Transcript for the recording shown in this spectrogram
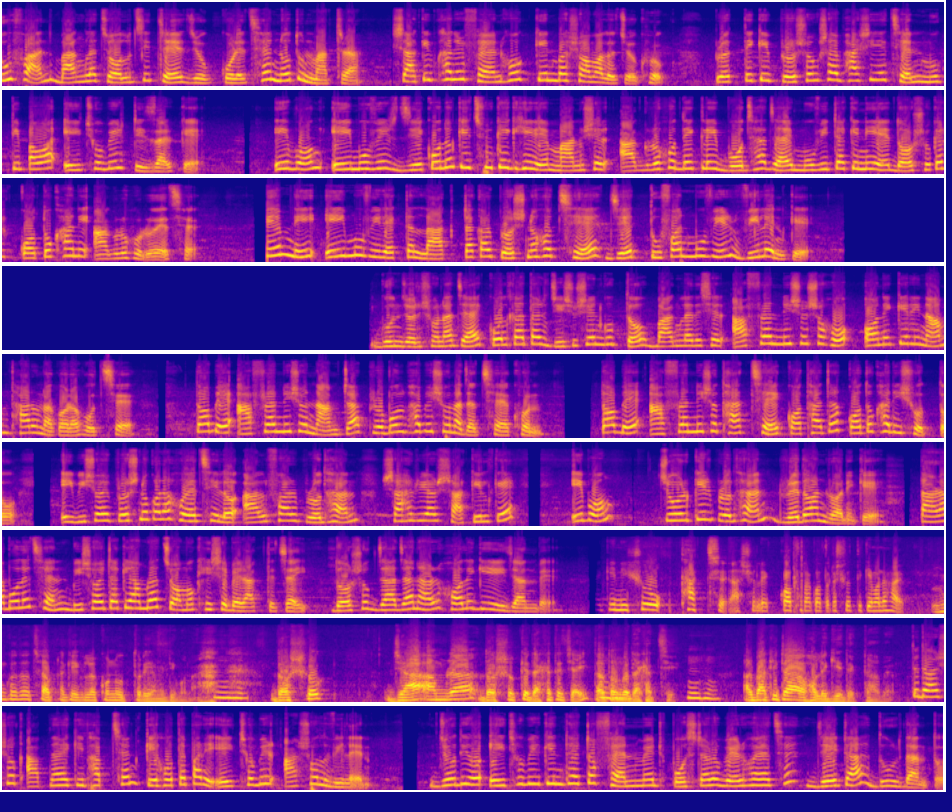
তুফান বাংলা চলচ্চিত্রে যোগ করেছে নতুন মাত্রা। শাকিব খানের ফ্যান হোক কিংবা সমালোচক হোক, প্রত্যেকেই প্রশংসায় ভাসিয়েছেন মুক্তি পাওয়া এই ছবির টিজারকে এবং এই মুভির যে কোনো কিছুকে ঘিরে মানুষের আগ্রহ দেখলেই বোঝা যায় মুভিটাকে নিয়ে দর্শকের কতখানি আগ্রহ রয়েছে। তেমনি এই মুভির একটা লাখ টাকার প্রশ্ন হচ্ছে যে তুফান মুভির ভিলেনকে গুঞ্জন শোনা যায়, কলকাতার যিশু সেনগুপ্ত, বাংলাদেশের আফরান নিশো সহ অনেকেরই নাম ধারণা করা হচ্ছে। তবে আফরান নিশোর নামটা প্রবলভাবে শোনা যাচ্ছে এখন। তবে আফরান নিশো থাকছে কথাটা কতখানি সত্য? এই বিষয়ে প্রশ্ন করা হয়েছিল আলফার প্রধান শাহরিয়ার শাকিলকে এবং চরকির প্রধান রেদওয়ান রনিকে। তারা বলেছেন, বিষয়টাকে আমরা চমক হিসেবে রাখতে চাই। দর্শক যা জানার হলে গিয়েই জানবে। কি নিশো থাকছে আসলে কথাটা কতটা সত্যি কি মনে হয়? প্রথম কথা হচ্ছে আপনাকে এগুলোর কোনো উত্তরই আমি দিব না। দর্শক যা আমরা দর্শককে দেখাতে চাই তা তো আমরা দেখাচ্ছি। আর বাকিটা হলে গিয়ে দেখতে হবে। তো দর্শক আপনারা কি ভাবছেন কে হতে পারে এই ছবির আসল ভিলেন যদিও এই ছবির কিন্তু একটা ফ্যানমেড পোস্টারও বের হয়েছে যেটা দুর্দান্ত।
